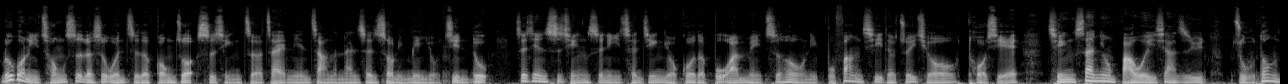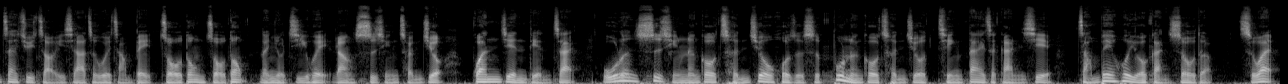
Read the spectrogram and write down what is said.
如果你从事的是文职的工作，事情则在年长的男生手里面有进度。这件事情是你曾经有过的不完美之后，你不放弃的追求妥协，请善用把握一下日运，主动再去找一下这位长辈，走动走动，能有机会让事情成就。关键点在，无论事情能够成就或者是不能够成就，请带着感谢，长辈会有感受的。此外，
